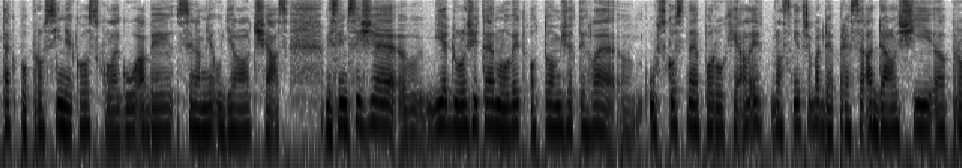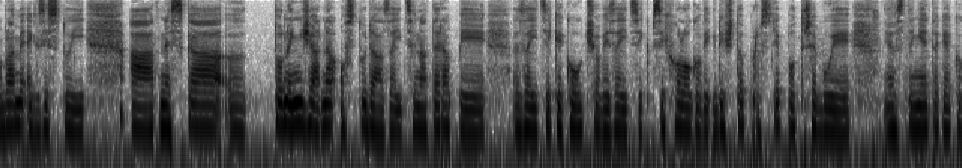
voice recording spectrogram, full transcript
tak poprosím někoho z kolegů, aby si na mě udělal čas. Myslím si, že je důležité mluvit o tom, že tyhle úzkostné poruchy, ale i vlastně třeba deprese a další eh, problémy existují. A dneska eh, to není žádná ostuda zajít si na terapii, zajít si ke koučovi, zajít si k psychologovi, když to prostě potřebuji. Stejně tak, jako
